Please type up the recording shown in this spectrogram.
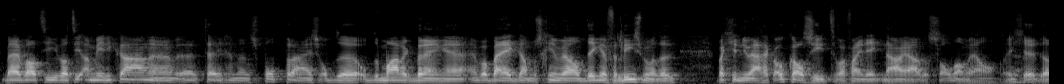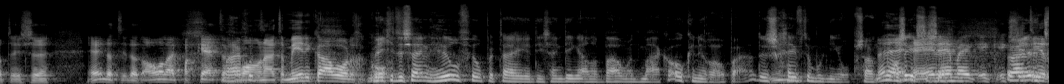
bij wat die, wat die Amerikanen eh, tegen een spotprijs op de, op de markt brengen. En waarbij ik dan misschien wel dingen verlies. Maar dat, wat je nu eigenlijk ook al ziet, waarvan je denkt, nou ja, dat zal dan wel. Weet je, dat is. eh, hè, dat, dat allerlei pakketten Maar gewoon goed, uit Amerika worden gekocht. Weet je, er zijn heel veel partijen die zijn dingen aan het bouwen en het maken, ook in Europa. Dus geef de moed niet op, zou ik nee, als nee, eerste nee, nee, zeggen. maar ik, ik, ik Maar zit hier het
